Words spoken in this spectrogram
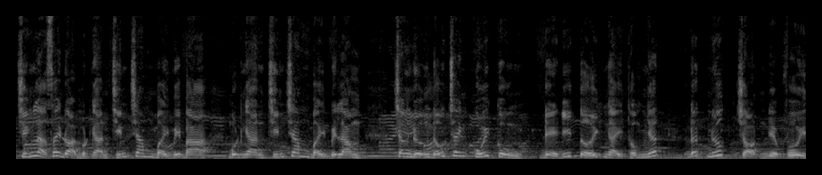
chính là giai đoạn 1973-1975, chặng đường đấu tranh cuối cùng để đi tới ngày thống nhất, đất nước chọn niềm vui.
